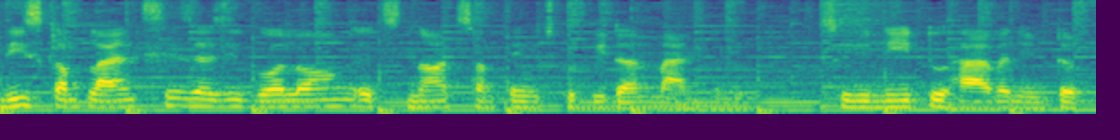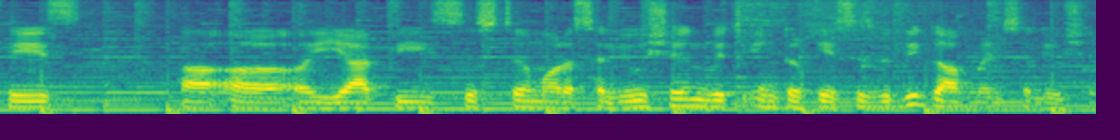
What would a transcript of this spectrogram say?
These compliances, as you go along, it's not something which could be done manually. So you need to have an interface, uh, a, a ERP system or a solution which interfaces with the government solution.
